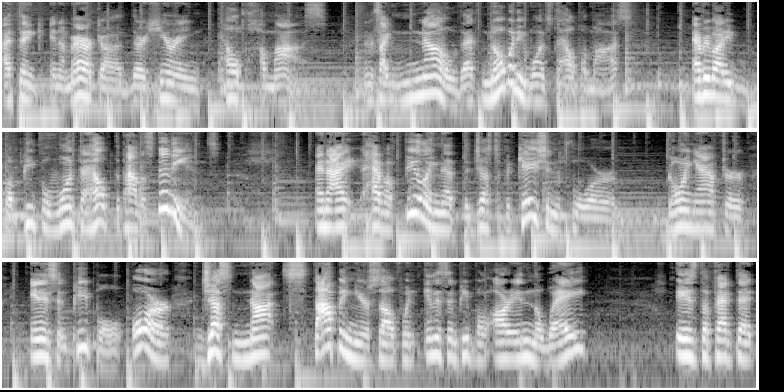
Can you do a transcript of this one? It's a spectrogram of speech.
I think in America they're hearing help Hamas, and it's like no, that nobody wants to help Hamas everybody but people want to help the Palestinians. And I have a feeling that the justification for going after innocent people or just not stopping yourself when innocent people are in the way is the fact that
